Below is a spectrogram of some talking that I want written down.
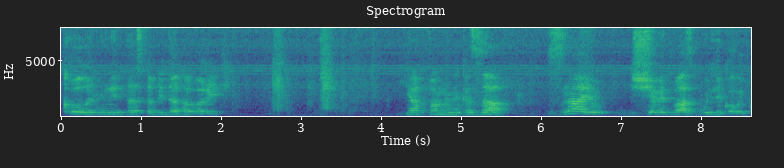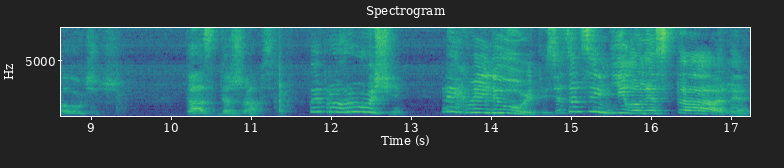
Коли він не дасть тобі договорити. Я б вам і не казав. Знаю, що від вас будь коли получиш. Та здержався. Ви про гроші. Не хвилюйтеся, за цим діло не стане.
